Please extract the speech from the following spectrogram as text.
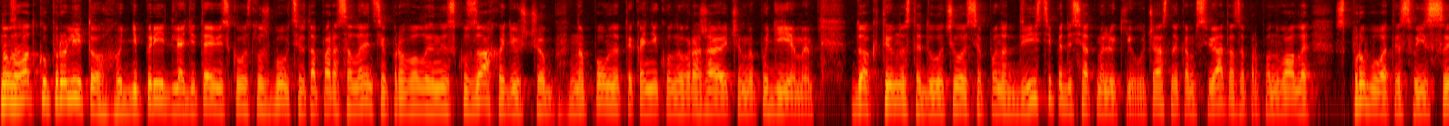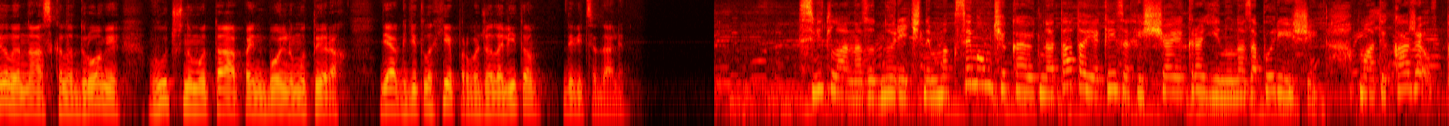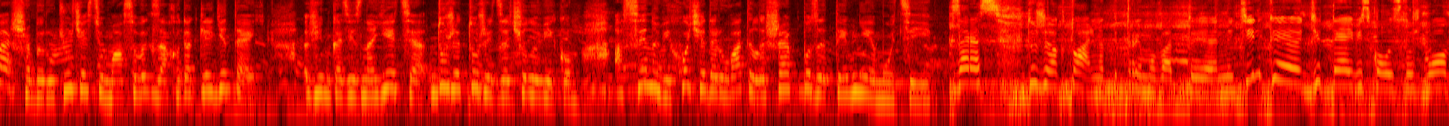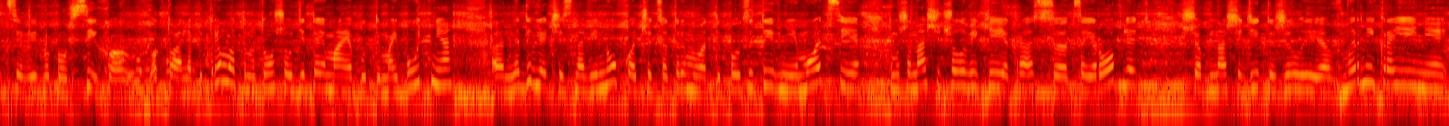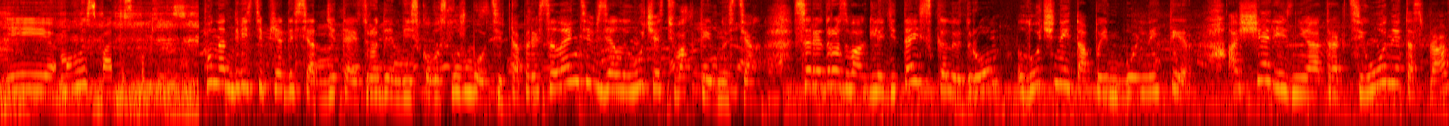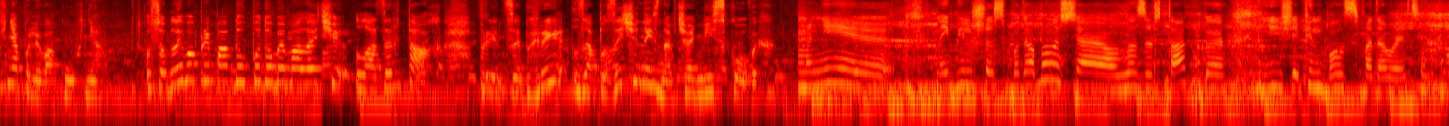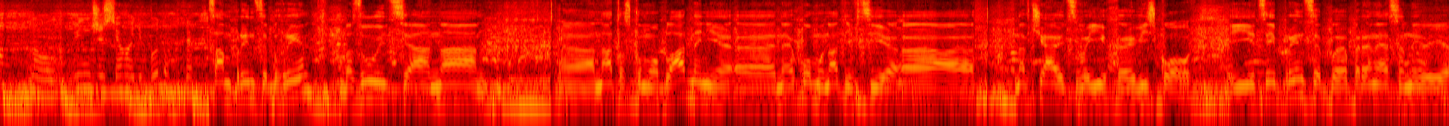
На згадку про літо у Дніпрі для дітей військовослужбовців та переселенців провели низку заходів, щоб наповнити канікули вражаючими подіями. До активності долучилося понад 250 малюків. Учасникам свята запропонували спробувати свої сили на скаледромі, влучному та пейнтбольному тирах. Як дітлахи проводжали літо, дивіться далі. Світлана з однорічним Максимом чекають на тата, який захищає країну на Запоріжжі. Мати каже, вперше беруть участь у масових заходах для дітей. Жінка зізнається, дуже тужить за чоловіком, а синові хоче дарувати лише позитивні емоції. Зараз дуже актуально підтримувати не тільки дітей, військовослужбовців і всіх актуально підтримувати, тому що у дітей має бути майбутнє. Е, Не дивлячись на війну, хочеться отримувати позитивні емоції, тому що наші чоловіки якраз це і роблять, щоб наші діти жили в мирній країні і могли спати спокійно. Понад 250 дітей з родин військовослужбовців та переселенців взяли участь в активностях. Серед розваг для дітей скеледром, лучний та пейнтбольний тир, а ще різні атракціони та справжня польова кухня. Особливо припав до вподоби малечі лазертаг. Принцип гри запозичений з навчань військових. Мені найбільше сподобалося лазертак і ще пінбол сподобається. Ну, він же сьогодні буде. Сам принцип гри базується на е, натовському обладнанні, е, на якому натівці е, навчають своїх е, військових. І цей принцип е, перенесений е,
